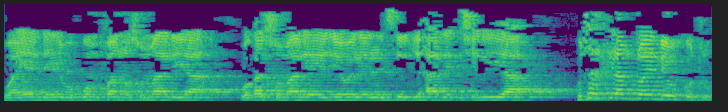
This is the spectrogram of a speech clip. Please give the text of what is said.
waende ilivyokuwa mfano Somalia wakati Somalia yenyewe ile si jihadi ya kisheria. Kutaka kila mtu aende huko tu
